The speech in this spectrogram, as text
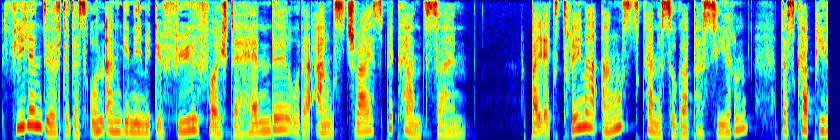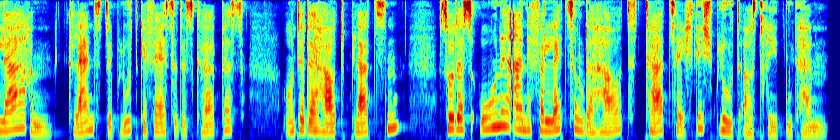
Vielen dürfte das unangenehme Gefühl feuchter Hände oder Angstschweiß bekannt sein. Bei extremer Angst kann es sogar passieren, dass Kapillaren, kleinste Blutgefäße des Körpers, unter der Haut platzen, so dass ohne eine Verletzung der Haut tatsächlich Blut austreten kann.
